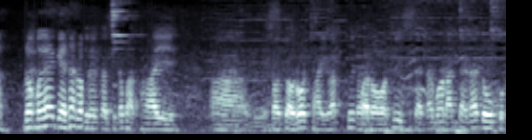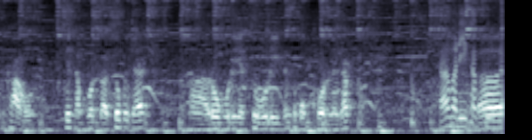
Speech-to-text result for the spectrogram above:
อะปรบมือให้แก่ท่านรองเจริญกับศิลปะไทยอ่าสจโรจชัยครับขึ้นมารอที่สแตนด์บอลหลังจากนั้นดูขุนเข่าเช่นนำพลกับซุปเปอร์แจ็คอ่าโรงเรียนสุรินทร์นักมงคลเลยครับ ครับสวัสดีครับเอครูอค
